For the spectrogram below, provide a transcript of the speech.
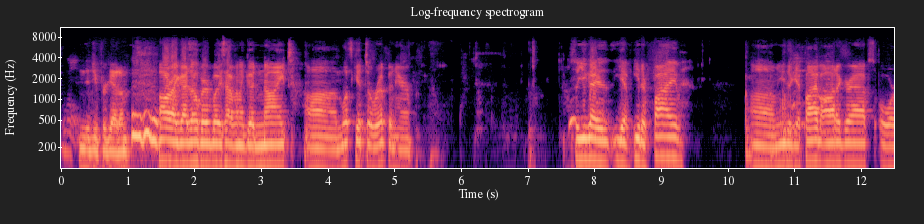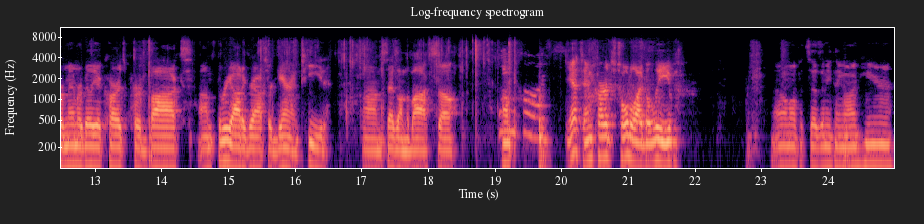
name. Did you forget him? All right, guys. I hope everybody's having a good night. Um, let's get to ripping here. So you guys, you have either five, um, you either get five autographs or memorabilia cards per box. Um, three autographs are guaranteed, um, says on the box. So Ten cards. yeah, ten cards total, I believe. I don't know if it says anything on here.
